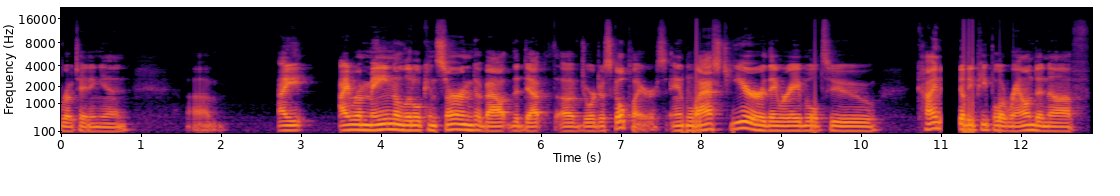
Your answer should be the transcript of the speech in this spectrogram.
rotating in. Um, I I remain a little concerned about the depth of Georgia skill players. And last year they were able to kind of be people around enough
